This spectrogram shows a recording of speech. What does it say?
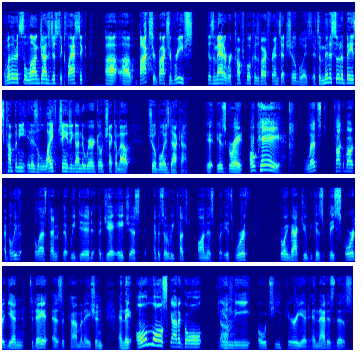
And whether it's the long johns or just the classic uh, uh, boxer, boxer briefs, doesn't matter. We're comfortable because of our friends at Chill Boys. It's a Minnesota based company. It is life changing underwear. Go check them out. Chillboys.com. It is great. Okay let's talk about. I believe the last time that we did a JHS episode, we touched on this, but it's worth going back to because they scored again today as a combination, and they almost got a goal oh. in the OT period, and that is this:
